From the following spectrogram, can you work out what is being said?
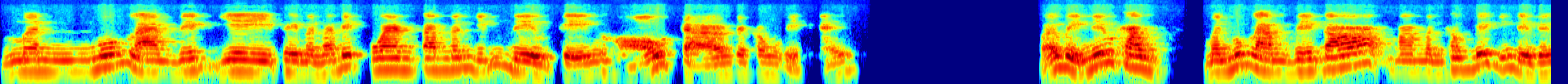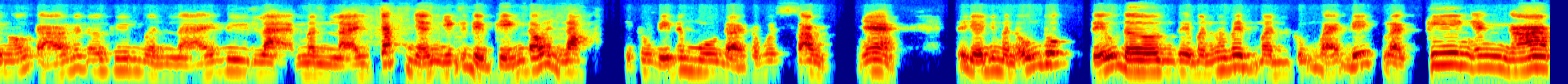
Mình muốn làm việc gì thì mình phải biết quan tâm đến những điều kiện hỗ trợ cho công việc ấy. Bởi vì nếu không mình muốn làm việc đó mà mình không biết những điều kiện hỗ trợ nó đôi khi mình lại đi lại, mình lại chấp nhận những cái điều kiện đối lập thì công việc nó muôn đời không có xong nha. Ví dụ như mình uống thuốc tiểu đường thì mình phải mình cũng phải biết là kiêng ăn ngọt.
